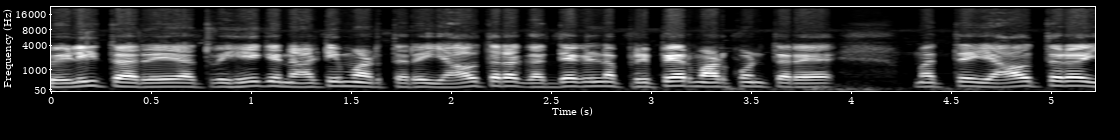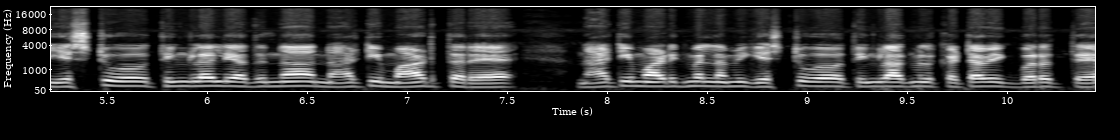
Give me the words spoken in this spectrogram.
ಬೆಳೀತಾರೆ ಅಥವಾ ಹೇಗೆ ನಾಟಿ ಮಾಡ್ತಾರೆ, ಯಾವ ಥರ ಗದ್ದೆಗಳನ್ನ ಪ್ರಿಪೇರ್ ಮಾಡ್ಕೊತಾರೆ ಮತ್ತು ಯಾವ ಥರ ಎಷ್ಟು ತಿಂಗಳಲ್ಲಿ ಅದನ್ನು ನಾಟಿ ಮಾಡ್ತಾರೆ, ನಾಟಿ ಮಾಡಿದ್ಮೇಲೆ ನಮಗೆ ಎಷ್ಟು ತಿಂಗಳಾದ್ಮೇಲೆ ಕಟಾವಿಗೆ ಬರುತ್ತೆ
